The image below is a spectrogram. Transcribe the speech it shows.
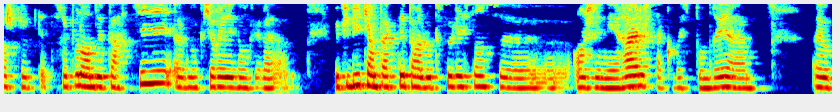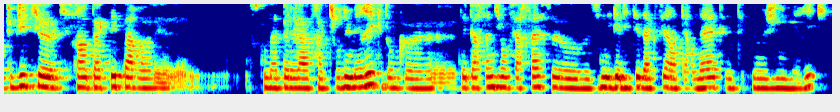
je peux peut-être répondre en deux parties. Euh, donc, il y aurait donc le public impacté par l'obsolescence en général, ça correspondrait au public qui sera impacté par ce qu'on appelle la fracture numérique, donc des personnes qui vont faire face aux inégalités d'accès à Internet et aux technologies numériques.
